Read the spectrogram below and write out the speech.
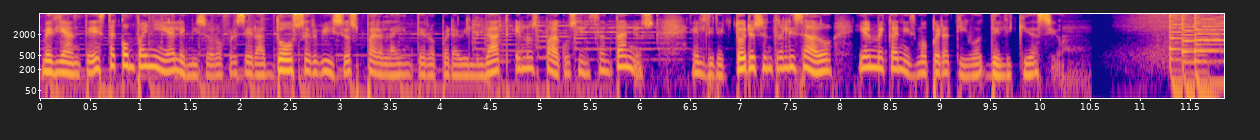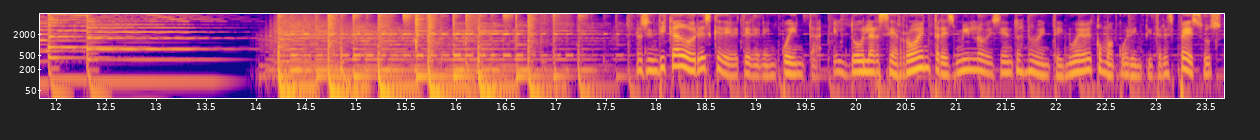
Mediante esta compañía, el emisor ofrecerá dos servicios para la interoperabilidad en los pagos instantáneos, el directorio centralizado y el mecanismo operativo de liquidación. Los indicadores que debe tener en cuenta. El dólar cerró en 3.999,43 pesos,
